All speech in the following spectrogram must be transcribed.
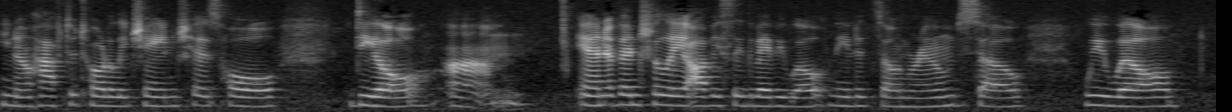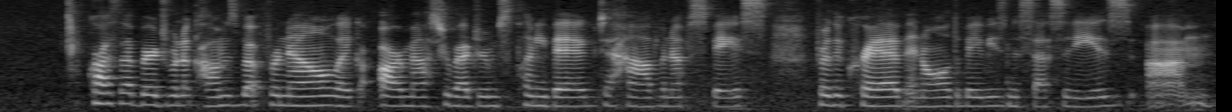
you know, have to totally change his whole deal. Um, and eventually, obviously, the baby will need its own room, so we will cross that bridge when it comes but for now like our master bedroom's plenty big to have enough space for the crib and all the baby's necessities um,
